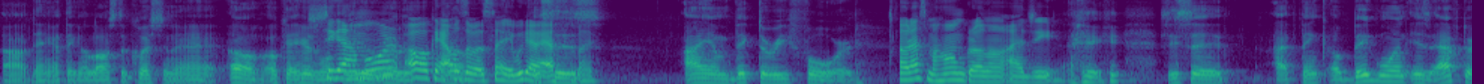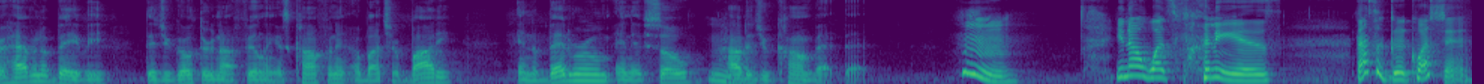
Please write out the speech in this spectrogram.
Oh dang! I think I lost the question I had. Oh, okay. Here's one She got more. really. Oh, okay. I was oh. No. gonna say we gotta This ask is somebody. I am Victory Ford. Oh, that's my homegirl on IG. she said, I think a big one is after having a baby, did you go through not feeling as confident about your body in the bedroom? And if so, Hmm. how did you combat that? Hmm. You know what's funny is that's a good question.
